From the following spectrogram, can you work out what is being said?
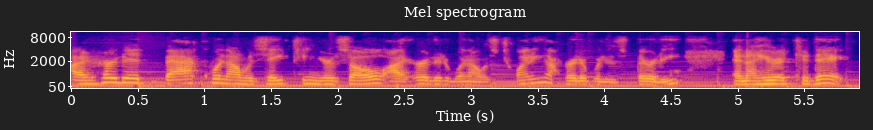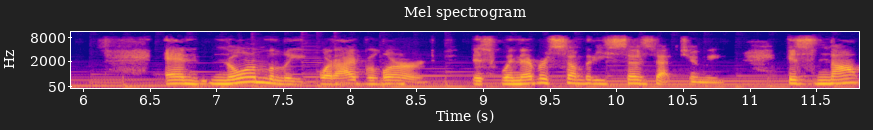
I heard it back when I was 18 years old. I heard it when I was 20. I heard it when I was 30, and I hear it today. And normally, what I've learned is whenever somebody says that to me, it's not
